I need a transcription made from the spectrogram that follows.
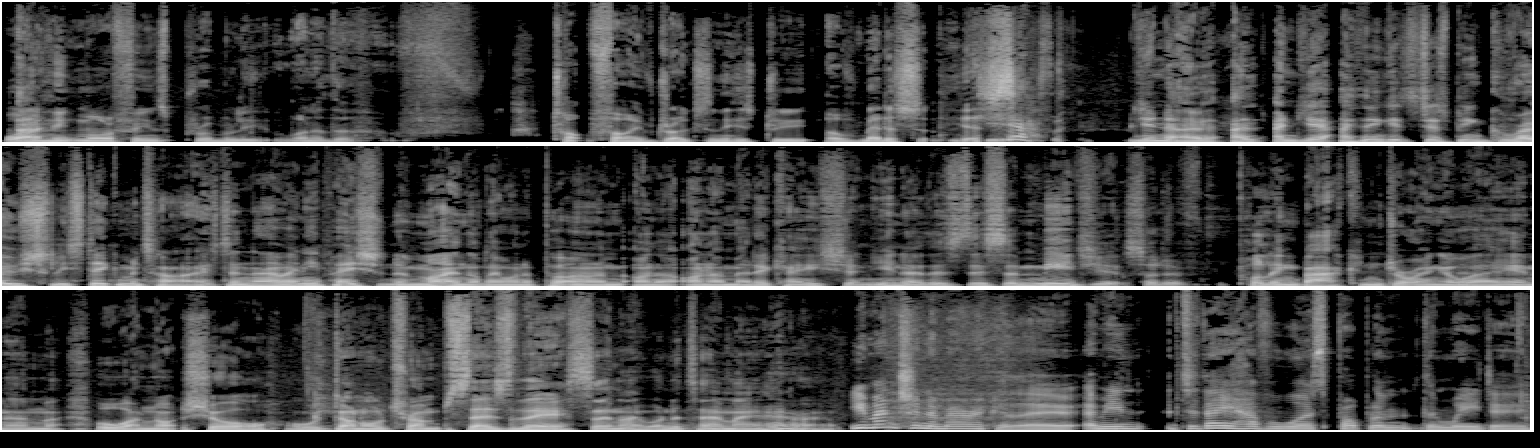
Well, I think morphine's probably one of the f- top five drugs in the history of medicine. Yes. Yeah. You know, and, and yet I think it's just been grossly stigmatized. And now any patient of mine that I want to put on a, on a, on a medication, you know, there's this immediate sort of pulling back and drawing away. And I'm, oh, I'm not sure. Or Donald Trump says this. And I want to tear my hair out. You mentioned America, though. I mean, do they have a worse problem than we do?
